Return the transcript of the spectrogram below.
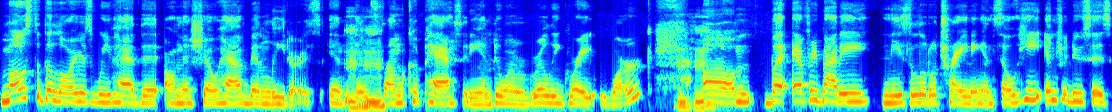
most of the lawyers we've had the, on this show have been leaders in, mm-hmm. in some capacity and doing really great work. Mm-hmm. Um, but everybody needs a little training. And so he introduces,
